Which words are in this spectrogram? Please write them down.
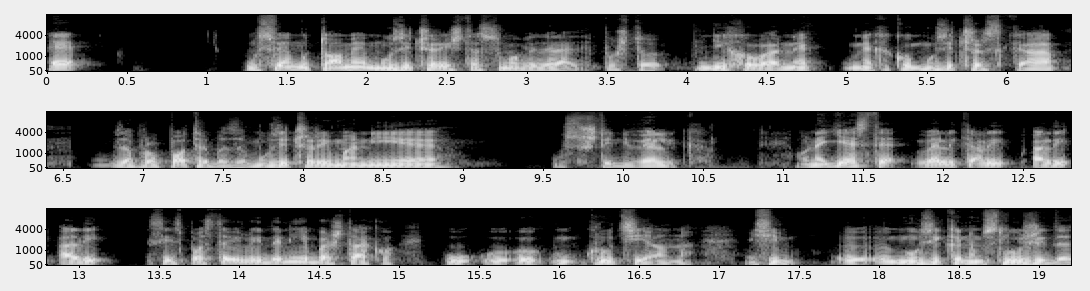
E, u svemu tome muzičari šta su mogli da rade? Pošto njihova nek, nekako muzičarska, zapravo potreba za muzičarima nije u suštini velika. Ona jeste velika, ali, ali, ali se ispostavilo i da nije baš tako u, u, u, krucijalna. Mislim, e, muzika nam služi da,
